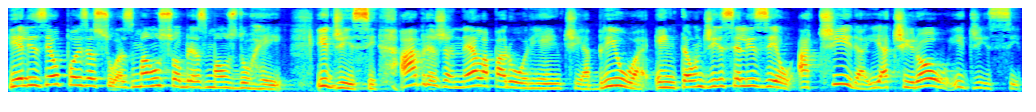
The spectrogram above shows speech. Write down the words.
E Eliseu pôs as suas mãos sobre as mãos do rei. E disse: Abre a janela para o oriente. E abriu-a. Então disse Eliseu: Atira. E atirou. E disse:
